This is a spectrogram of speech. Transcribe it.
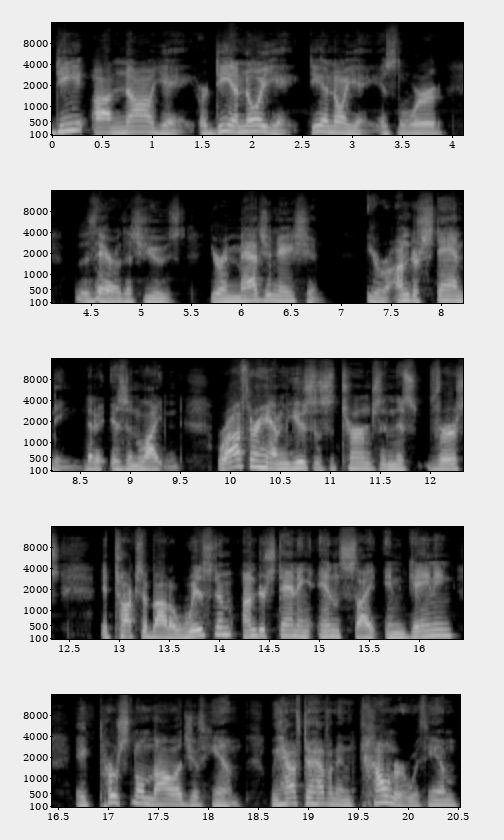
Dianoia or dianoia. Dianoia is the word there that's used. Your imagination your understanding that it is enlightened. Rotherham uses the terms in this verse. It talks about a wisdom, understanding, insight in gaining a personal knowledge of Him. We have to have an encounter with Him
